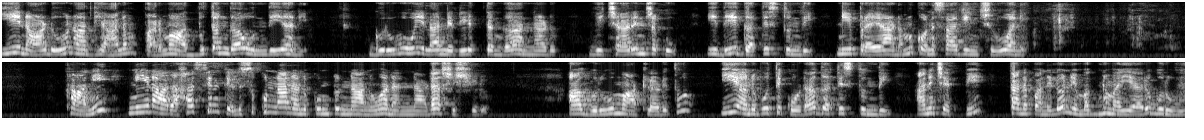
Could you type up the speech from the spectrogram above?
ఈనాడు నా ధ్యానం పరమ అద్భుతంగా ఉంది అని. గురువు ఇలా నిర్లిప్తంగా అన్నాడు విచారించకు ఇది గతిస్తుంది నీ ప్రయాణం కొనసాగించు అని. కాని నేను ఆ రహస్యం తెలుసుకున్నాననుకుంటున్నాను అని అన్నాడు ఆ శిష్యుడు. ఆ గురువు మాట్లాడుతూ ఈ అనుభూతి కూడా గతిస్తుంది అని చెప్పి తన పనిలో నిమగ్నమయ్యారు గురువు.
